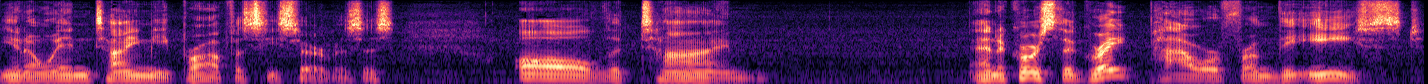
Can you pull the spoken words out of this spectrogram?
you know, end timey prophecy services all the time. And of course, the great power from the East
